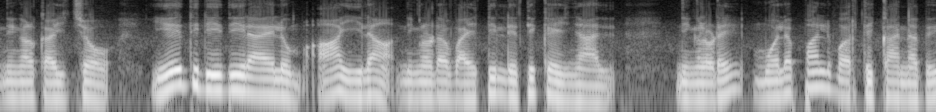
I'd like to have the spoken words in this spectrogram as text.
നിങ്ങൾ കഴിച്ചോ ഏത് രീതിയിലായാലും ആ ഇല നിങ്ങളുടെ വയറ്റിൽ എത്തിക്കഴിഞ്ഞാൽ നിങ്ങളുടെ മുലപ്പാൽ വർദ്ധിക്കാൻ അത്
